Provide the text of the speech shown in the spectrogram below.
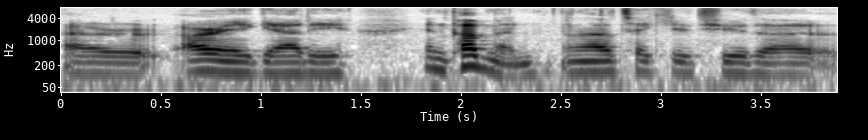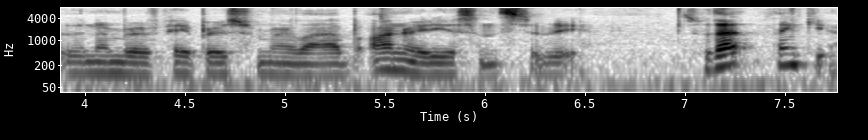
R.A. Gatti, in PubMed, and that'll take you to the, the number of papers from our lab on radiosensitivity. So with that, thank you.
